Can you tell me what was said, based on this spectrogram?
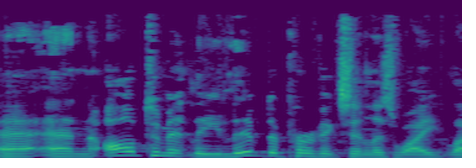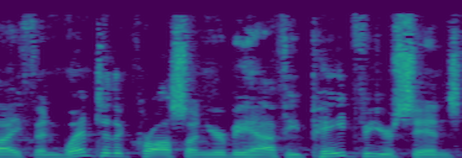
uh, and ultimately lived a perfect sinless life and went to the cross on your behalf. He paid for your sins,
